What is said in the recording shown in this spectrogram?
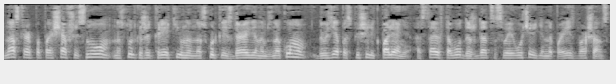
Наскоро попрощавшись с новым, настолько же креативным, насколько и здоровенным знакомым, друзья поспешили к поляне, оставив того дождаться своей очереди на проезд в Аршанск.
